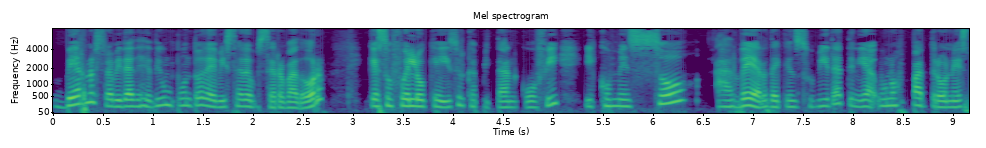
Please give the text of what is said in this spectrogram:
ver nuestra vida desde un punto de vista de observador, que eso fue lo que hizo el capitán Kofi y comenzó a ver de que en su vida tenía unos patrones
